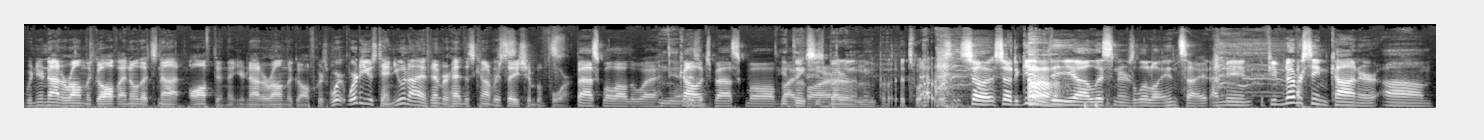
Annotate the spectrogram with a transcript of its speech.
when you're not around the golf, I know that's not often that you're not around the golf course. Where, where do you stand? You and I have never had this conversation before. basketball all the way. Yeah. College basketball. He by thinks far. he's better than me, but it's whatever. So, so to give the uh, listeners a little insight, I mean, if you've never seen Connor, um,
